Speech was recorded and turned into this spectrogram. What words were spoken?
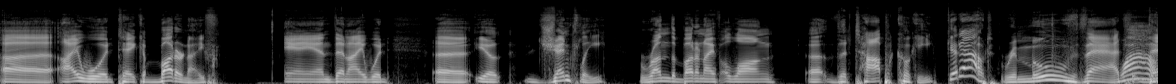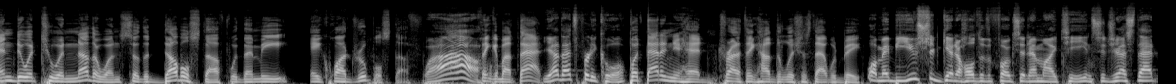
uh, I would take a butter knife, and then I would, uh, you know, gently run the butter knife along uh, the top cookie. Get out. Remove that. Wow. Then do it to another one, so the double stuff would then be a quadruple stuff. Wow. Think about that. Yeah, that's pretty cool. Put that in your head. Try to think how delicious that would be. Well, maybe you should get a hold of the folks at MIT and suggest that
